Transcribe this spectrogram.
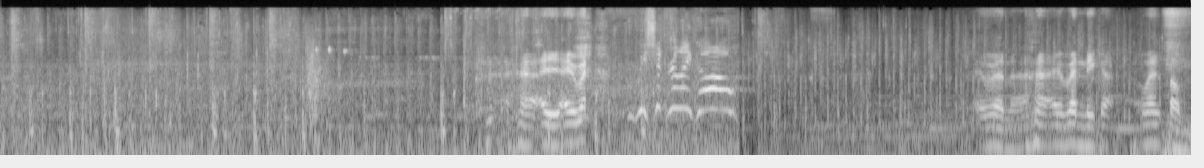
ไอไอเว่น We should really go. ไอเว่นนะไอเว่นนิกอะแว่นตบ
